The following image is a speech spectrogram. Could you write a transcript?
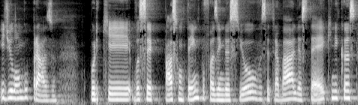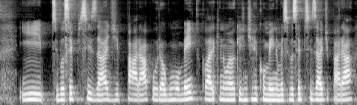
e de longo prazo. Porque você passa um tempo fazendo SEO, você trabalha as técnicas e se você precisar de parar por algum momento, claro que não é o que a gente recomenda, mas se você precisar de parar,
